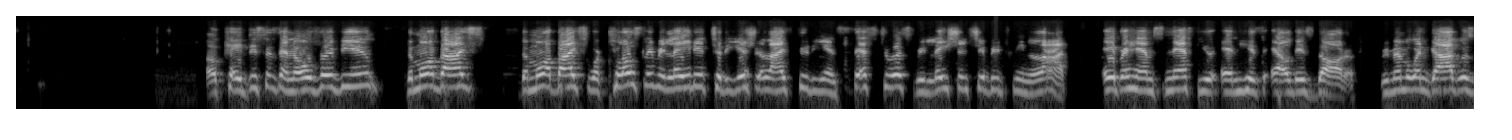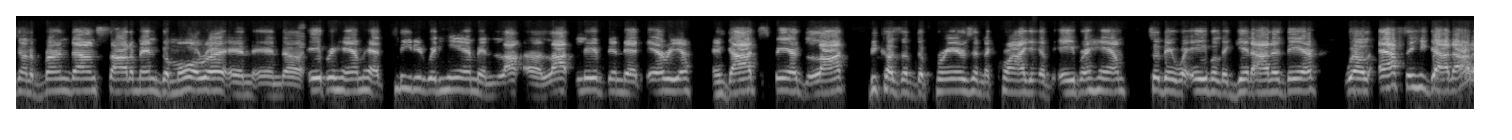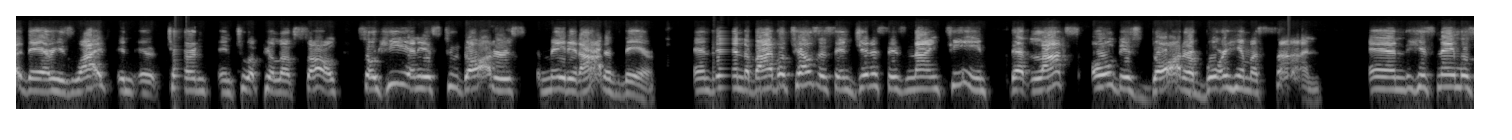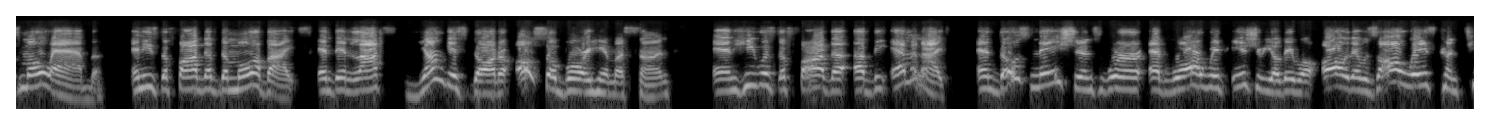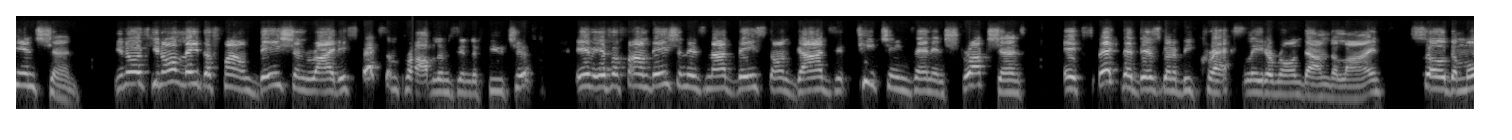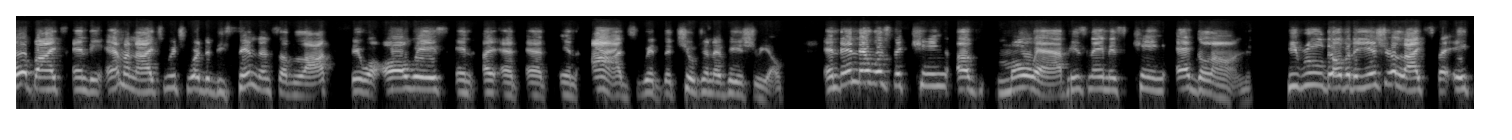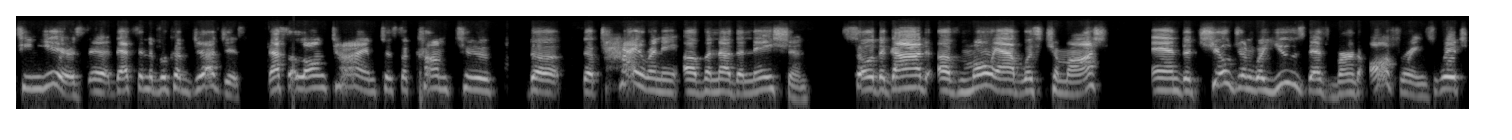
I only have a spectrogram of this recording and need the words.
Okay, this is an overview. The Moabites, the Moabites were closely related to the Israelites through the incestuous relationship between Lot, Abraham's nephew, and his eldest daughter. Remember when God was going to burn down Sodom and Gomorrah, and and uh, Abraham had pleaded with him, and Lot, uh, Lot lived in that area, and God spared Lot because of the prayers and the cry of Abraham, so they were able to get out of there. Well, after he got out of there, his wife in, uh, turned into a pillar of salt. So he and his two daughters made it out of there. And then the Bible tells us in Genesis 19 that Lot's oldest daughter bore him a son and his name was Moab, and he's the father of the Moabites. And then Lot's youngest daughter also bore him a son, and he was the father of the Ammonites. And those nations were at war with Israel. They were all, there was always contention. You know, if you don't lay the foundation right, expect some problems in the future. If, if a foundation is not based on God's teachings and instructions, expect that there's going to be cracks later on down the line. So the Moabites and the Ammonites, which were the descendants of Lot, they were always in, at, at, in odds with the children of Israel. And then there was the king of Moab. His name is King Eglon. He ruled over the Israelites for 18 years. Uh, that's in the book of Judges. That's a long time to succumb to the, the tyranny of another nation. So the god of Moab was Chemosh, and the children were used as burnt offerings, which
